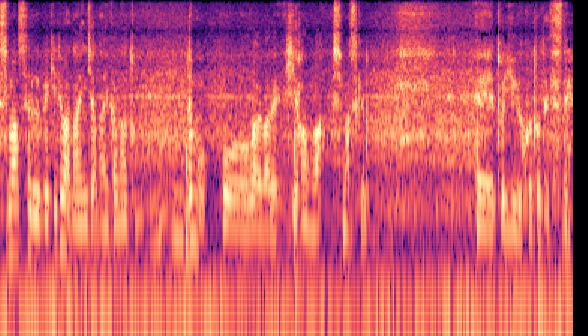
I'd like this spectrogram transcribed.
済ませるべきではないんじゃないかなと。でも、我々批判はしますけど。えー、ということでですね。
